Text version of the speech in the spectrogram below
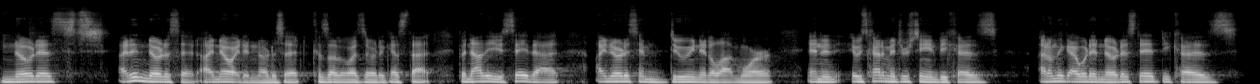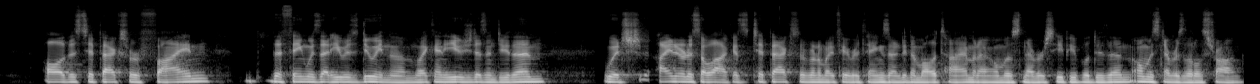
noticed. I didn't notice it. I know I didn't notice it because otherwise I would have guessed that. But now that you say that, I noticed him doing it a lot more, and it, it was kind of interesting because I don't think I would have noticed it because all of his tip backs were fine. The thing was that he was doing them, like, and he usually doesn't do them, which I notice a lot because tip backs are one of my favorite things. And I do them all the time, and I almost never see people do them. Almost never is a little strong.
